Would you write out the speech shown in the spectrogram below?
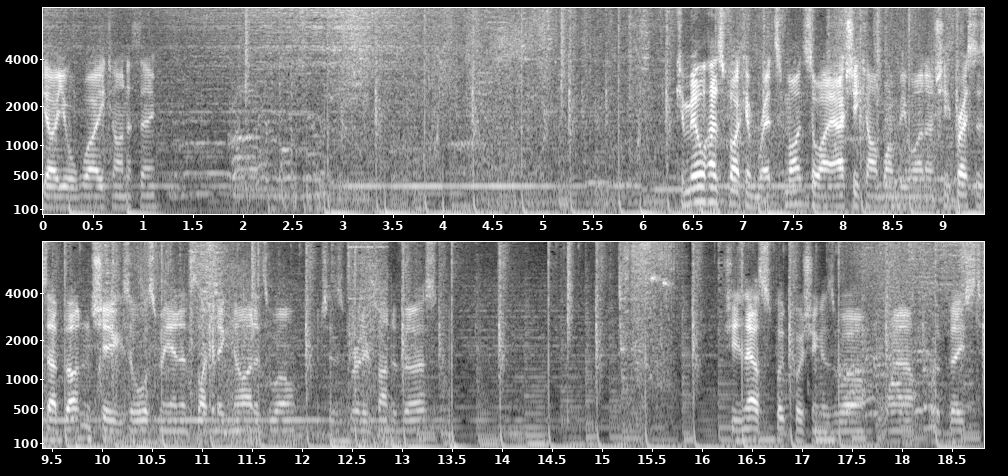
go your way kind of thing. Camille has fucking red smite, so I actually can't 1v1 her. She presses that button, she exhausts me, and it's like an ignite as well, which is really fun to verse. She's now split pushing as well. Wow, what a beast.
